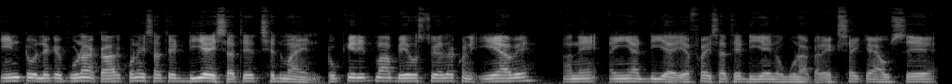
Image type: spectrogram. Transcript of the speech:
into એટલે કે ગુણાકાર કોની સાથે? ડીઆઈ સાથે છેદમાં એન. ટૂંકી રીતમાં બે વસ્તુ યાદ રાખવાની. એ આવે અને અહીંયા ડીઆઈ, એફઆઈ સાથે ડીઆઈનો ગુણાકાર. એક્સઆઈ ક્યાંય આવશે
